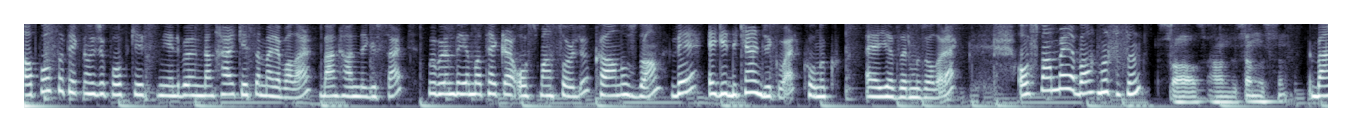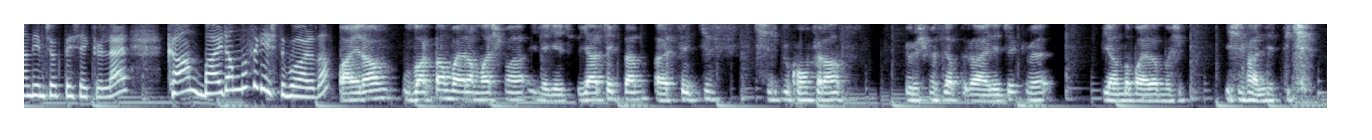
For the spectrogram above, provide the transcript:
Aposto Teknoloji Podcast'in yeni bölümünden herkese merhabalar. Ben Hande Güsert. Bu bölümde yanımda tekrar Osman Soylu, Kaan Uzdoğan ve Ege Dikencik var konuk e, yazarımız olarak. Osman merhaba, nasılsın? Sağ ol Hande, sen nasılsın? Ben deyim çok teşekkürler. Kaan bayram nasıl geçti bu arada? Bayram uzaktan bayramlaşma ile geçti. Gerçekten 8 kişilik bir konferans görüşmesi yaptık ailecek ve bir anda bayramlaşıp işi hallettik.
